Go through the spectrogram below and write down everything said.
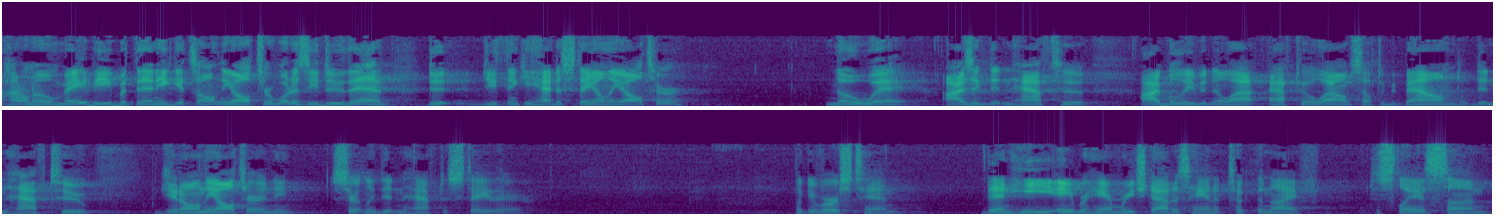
I don't know, maybe, but then he gets on the altar. What does he do then? Do, do you think he had to stay on the altar? No way. Isaac didn't have to, I believe, it didn't allow, have to allow himself to be bound, didn't have to get on the altar, and he certainly didn't have to stay there. Look at verse 10. Then he, Abraham, reached out his hand and took the knife to slay his son.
